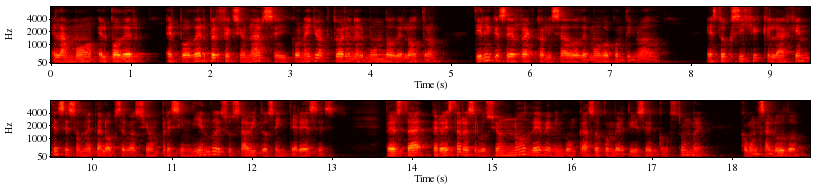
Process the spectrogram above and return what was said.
El, amor, el, poder, el poder perfeccionarse y con ello actuar en el mundo del otro tiene que ser reactualizado de modo continuado. Esto exige que la gente se someta a la observación prescindiendo de sus hábitos e intereses pero, esta resolución no debe en ningún caso convertirse en costumbre, como el saludo,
